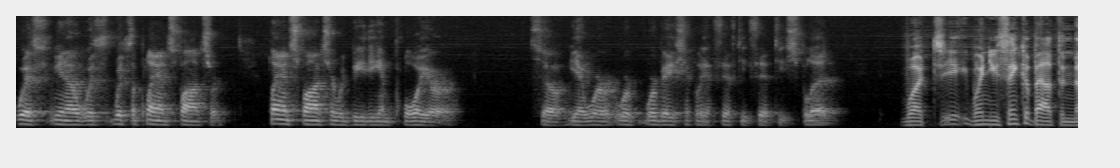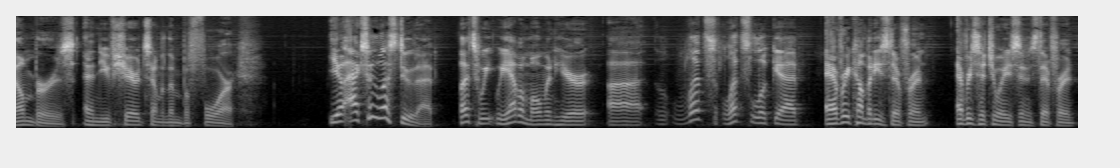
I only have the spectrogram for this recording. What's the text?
With you know with with the plan sponsor plan sponsor would be the employer. So yeah, we're we're we're basically a 50-50 split. What when you think about the numbers and you've shared some of them before, yeah, actually let's do that. Let's we, we have a moment here. Uh, let's let's look at every company's different, every situation is different.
